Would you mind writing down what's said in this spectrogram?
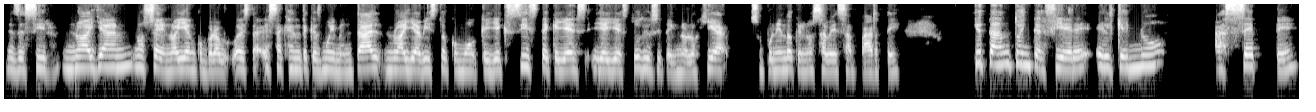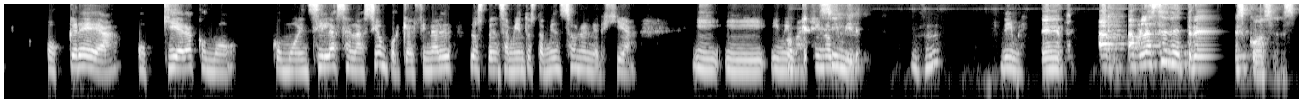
Es decir, no hayan, no sé, no hayan comprado, esta, gente que es muy mental, no haya visto como que ya existe, que ya, es, ya hay estudios y tecnología, suponiendo que no sabe esa parte. ¿Qué tanto interfiere el que no acepte o crea o quiera como, como en sí la sanación? Porque al final los pensamientos también son energía. Y, y, me imagino... Sí, mire. Dime. Eh, hablaste de tres cosas,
